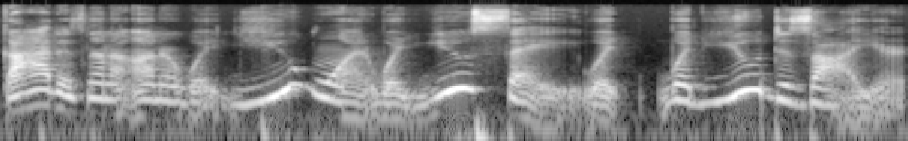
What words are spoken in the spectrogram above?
God is going to honor what you want, what you say, what what you desire.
